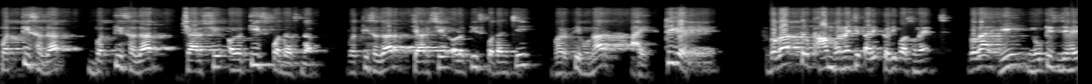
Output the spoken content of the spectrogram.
बत्तीस हजार बत्तीस हजार चारशे अडतीस पद असणार. बत्तीस हजार चारशे अडतीस पदांची भरती होणार आहे. ठीक आहे? बघा तर फॉर्म भरण्याची तारीख कधीपासून आहे? बघा ही नोटीस जी आहे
